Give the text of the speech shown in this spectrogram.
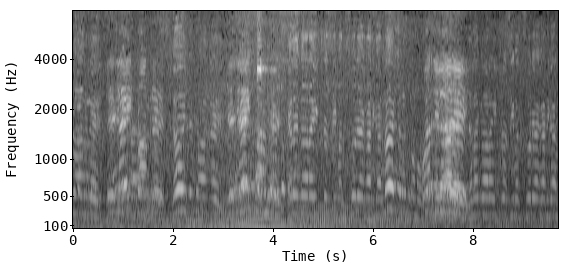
కాంగ్రెస్! జై కాంగ్రెస్! జై కాంగ్రెస్! జై కాంగ్రెస్! తెలంగాణ ఇచ్చిన శ్రీమతి సోనియా గాంధీ గారి తెలంగాణ ఇచ్చిన శ్రీమతి సోనియా గాంధీ గారి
